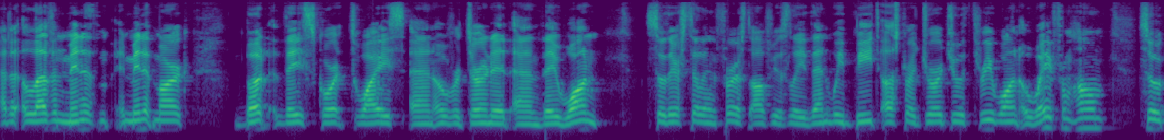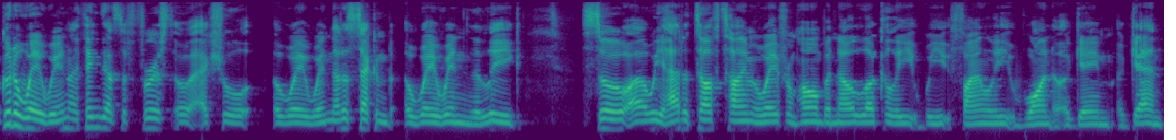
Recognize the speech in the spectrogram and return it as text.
at the 11 minute minute mark, but they scored twice and overturned it, and they won so they're still in first, obviously. Then we beat Astra Giurgiu 3-1 away from home, so a good away win. I think that's the first uh, actual away win, not a second away win in the league. So uh, we had a tough time away from home, but now luckily we finally won a game again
